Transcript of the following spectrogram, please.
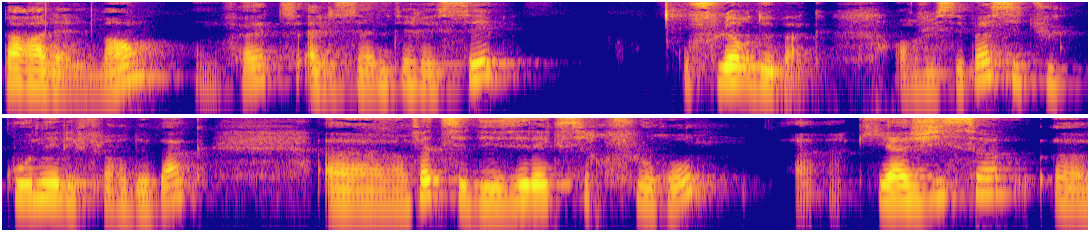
parallèlement, en fait, elle s'est intéressée aux fleurs de bac. Alors, je ne sais pas si tu connais les fleurs de bac. Euh, en fait, c'est des élixirs floraux euh, qui agissent euh,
